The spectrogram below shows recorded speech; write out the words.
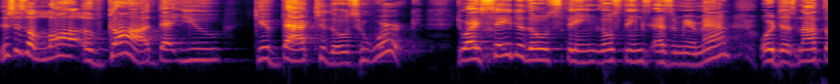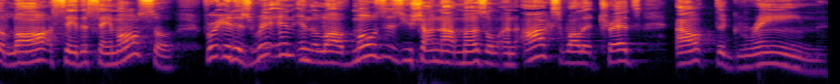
This is a law of God that you give back to those who work. Do I say to those things, those things as a mere man, or does not the law say the same also? For it is written in the law of Moses, you shall not muzzle an ox while it treads out the grain.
